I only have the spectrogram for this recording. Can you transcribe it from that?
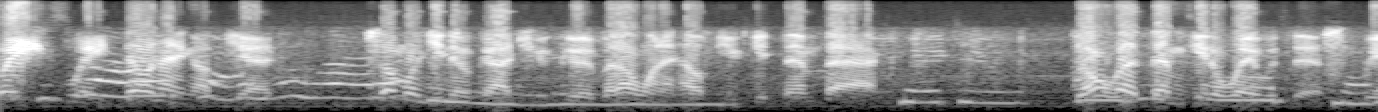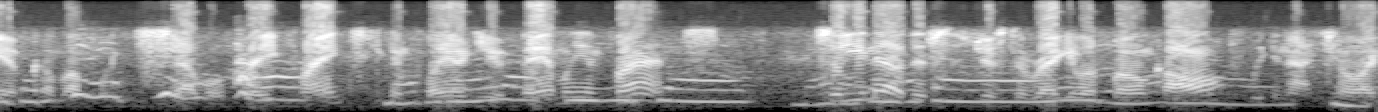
Wait, wait, don't hang up yet. Someone you know got you good, but I want to help you get them back. Don't let them get away with this. We have come up with several great pranks you can play on your family and friends. So you know this is just a regular phone call. We do not charge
